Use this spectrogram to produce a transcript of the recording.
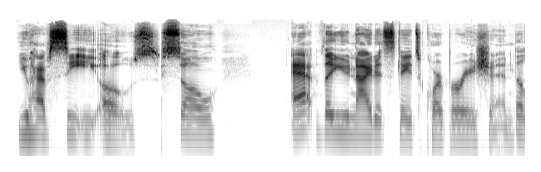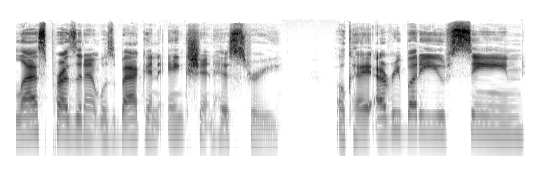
You have CEOs. So, at the United States Corporation, the last president was back in ancient history. Okay, everybody you've seen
